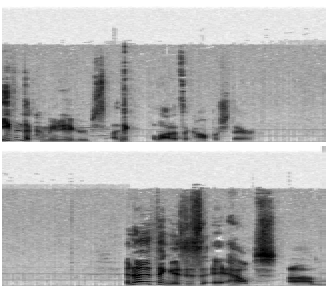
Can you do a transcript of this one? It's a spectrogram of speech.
Even the community groups, I think a lot is accomplished there. Another thing is, is it helps um,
